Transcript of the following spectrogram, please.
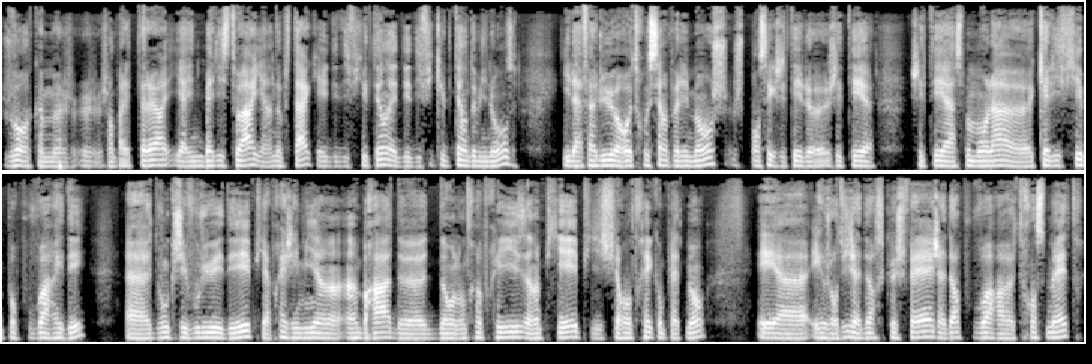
toujours comme euh, je- j'en parlais tout à l'heure, il y a une belle histoire, il y a un obstacle, il y a eu des difficultés. On a eu des difficultés en 2011. Il a fallu euh, retrousser un peu les manches. Je pensais que j'étais le, j'étais, euh, j'étais à ce moment-là euh, qualifié pour pouvoir aider. Euh, donc j'ai voulu aider, puis après j'ai mis un, un bras de- dans l'entreprise, un pied, puis je suis rentré complètement. Et, euh, et aujourd'hui j'adore ce que je fais, j'adore pouvoir euh, transmettre,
